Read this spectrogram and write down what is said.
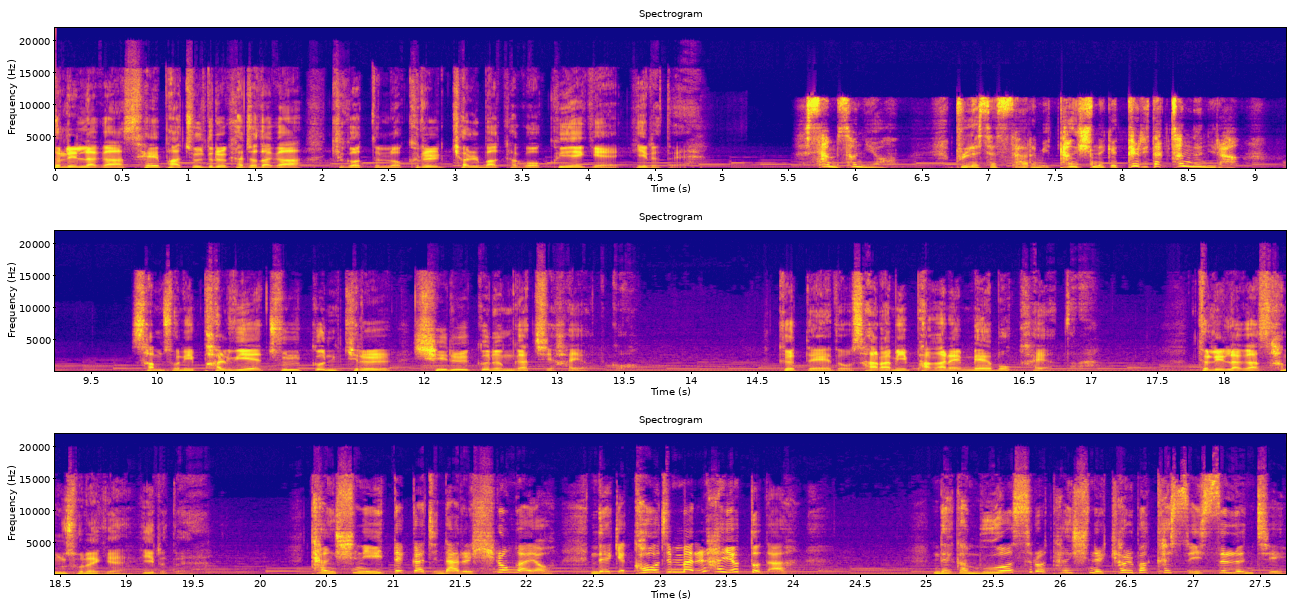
들릴라가 새 밧줄들을 가져다가 그것들로 그를 결박하고 그에게 이르되 삼손이여, 블레셋 사람이 당신에게 들이닥쳤느니라. 삼손이 팔 위에 줄 끊기를 실을 끊음같이 하였고 그때에도 사람이 방 안에 매복하였더라 들릴라가 삼손에게 이르되 당신이 이때까지 나를 희롱하여 내게 거짓말을 하였도다. 내가 무엇으로 당신을 결박할 수 있을는지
